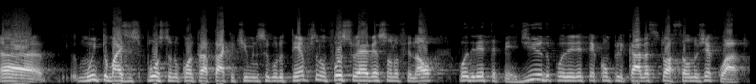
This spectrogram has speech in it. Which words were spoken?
uh, muito mais exposto no contra-ataque o time no segundo tempo, se não fosse o Everson no final, poderia ter perdido, poderia ter complicado a situação no G4.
